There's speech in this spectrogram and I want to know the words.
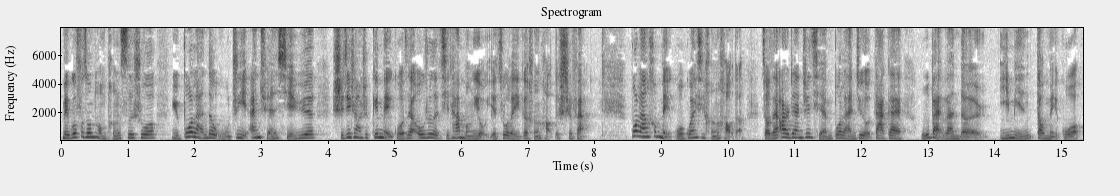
美国副总统彭斯说，与波兰的 5G 安全协约实际上是给美国在欧洲的其他盟友也做了一个很好的示范。波兰和美国关系很好的，早在二战之前，波兰就有大概五百万的移民到美国。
